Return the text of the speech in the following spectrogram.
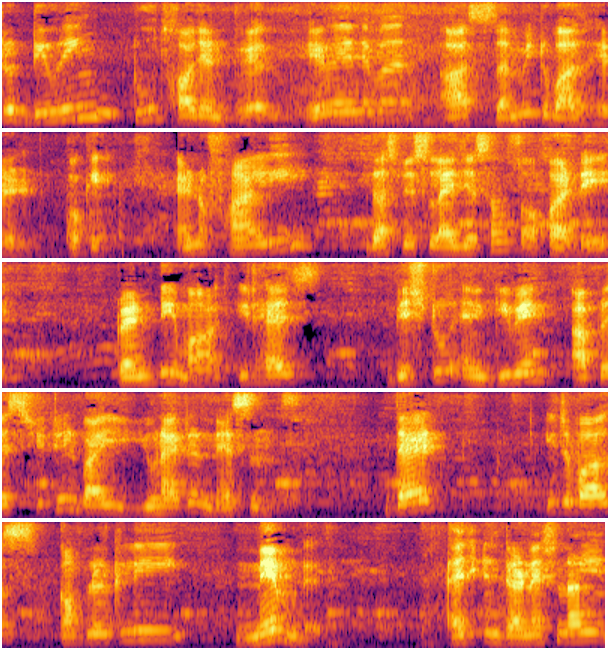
So during 2012 whenever a summit was held okay and finally the specializations of a day 20 March it has bestowed and given appreciated by United Nations that it was completely named as International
